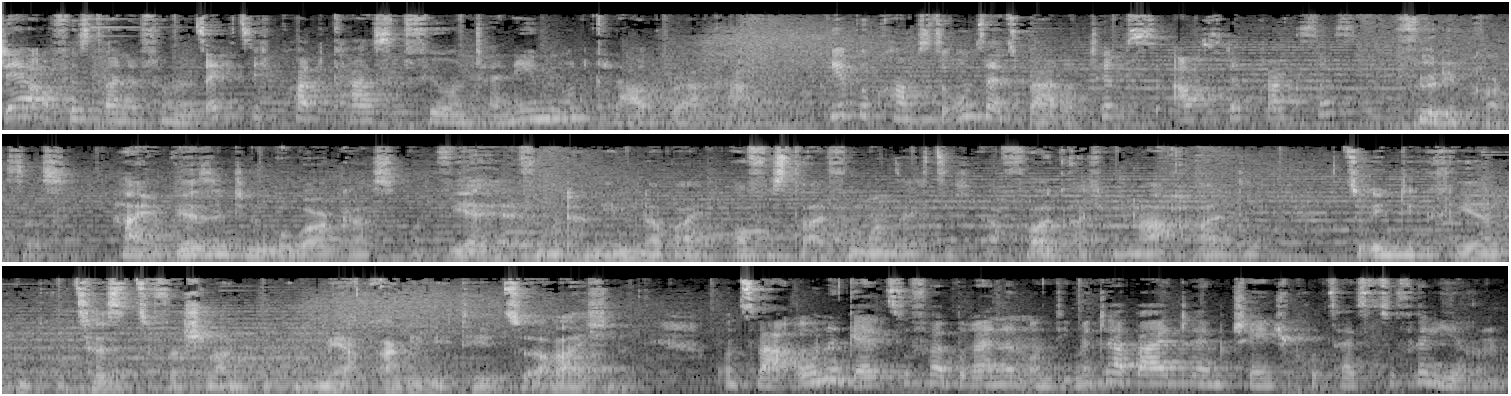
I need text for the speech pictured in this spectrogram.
der Office 365 Podcast für Unternehmen und Cloud Worker. Hier bekommst du umsetzbare Tipps aus der Praxis für die Praxis. Hi, wir sind die Nubo Workers und wir helfen Unternehmen dabei, Office 365 erfolgreich und nachhaltig zu integrieren, und Prozesse zu verschlanken und mehr Agilität zu erreichen. Und zwar ohne Geld zu verbrennen und die Mitarbeiter im Change-Prozess zu verlieren.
